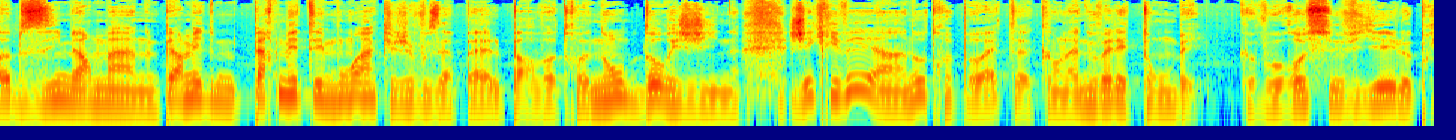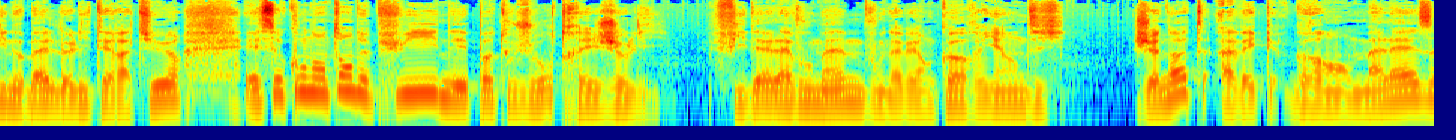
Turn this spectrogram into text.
Bob Zimmerman, Permet- permettez-moi que je vous appelle par votre nom d'origine. J'écrivais à un autre poète quand la nouvelle est tombée que vous receviez le prix Nobel de littérature, et ce qu'on entend depuis n'est pas toujours très joli. Fidèle à vous-même, vous n'avez encore rien dit. Je note, avec grand malaise,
